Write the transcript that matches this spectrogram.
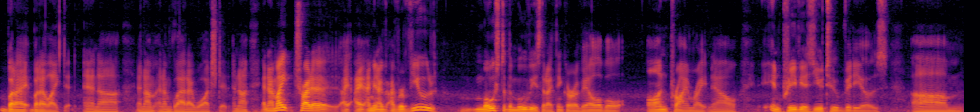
but I but I liked it, and uh, and I'm and I'm glad I watched it, and I and I might try to. I I, I mean, I've, I've reviewed most of the movies that I think are available on Prime right now in previous YouTube videos. Um,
